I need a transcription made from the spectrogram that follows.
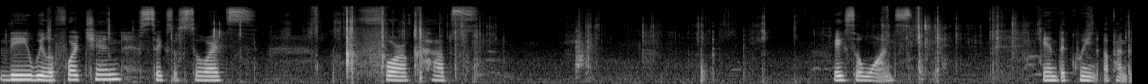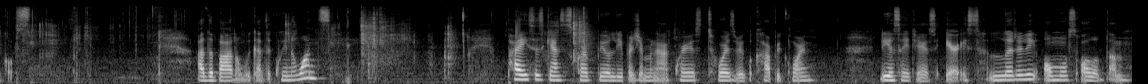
The Wheel of Fortune, Six of Swords, Four of Cups, Ace of Wands, and the Queen of Pentacles. At the bottom, we got the Queen of Wands. Pisces, Cancer, Scorpio, Libra, Gemini, Aquarius, Taurus, Virgo, Capricorn. Leo, Sagittarius, Aries. Literally almost all of them.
